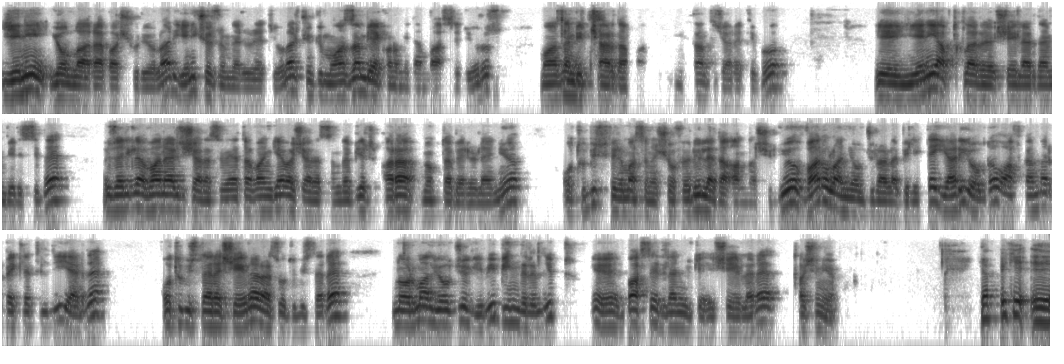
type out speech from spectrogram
yeni yollara başvuruyorlar, yeni çözümler üretiyorlar. Çünkü muazzam bir ekonomiden bahsediyoruz. Muazzam bir kardan insan ticareti bu. Ee, yeni yaptıkları şeylerden birisi de özellikle Van Erciş arası veya da Van Gevaş arasında bir ara nokta belirleniyor. Otobüs firmasının şoförüyle de anlaşılıyor. Var olan yolcularla birlikte yarı yolda o Afganlar bekletildiği yerde otobüslere, şehirler arası otobüslere normal yolcu gibi bindirilip e, bahsedilen ülke şehirlere taşınıyor. Ya peki e,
